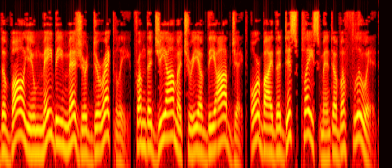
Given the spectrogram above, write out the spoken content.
the volume may be measured directly from the geometry of the object or by the displacement of a fluid.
